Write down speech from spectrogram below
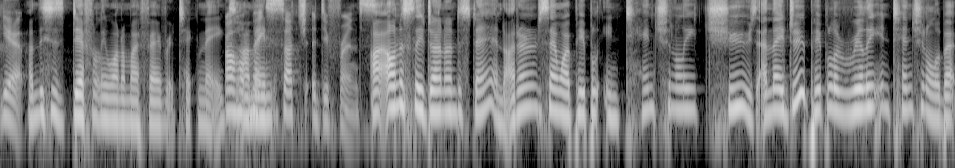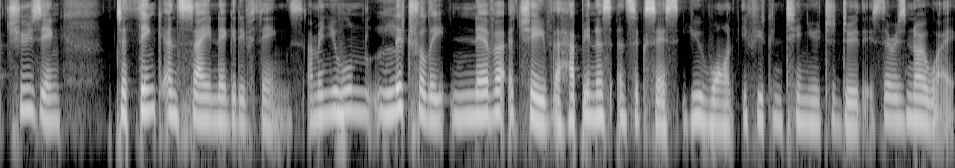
Yeah. And this is definitely one of my favorite techniques. Oh, it I mean, makes such a difference. I honestly don't understand. I don't understand why people intentionally choose, and they do. People are really intentional about choosing to think and say negative things. I mean, you will literally never achieve the happiness and success you want if you continue to do this. There is no way.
